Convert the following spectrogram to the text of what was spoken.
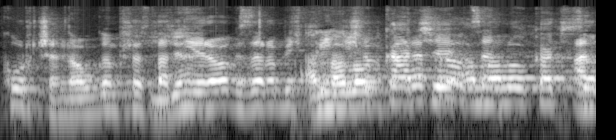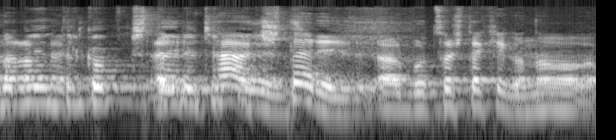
kurczę, no mogłem przez ostatni Ja- rok zarobić a na 50 lokacie- a na lokacie a na zarobiłem lokacie- tylko cztery czy Tak, pięć. 4 albo coś takiego, no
